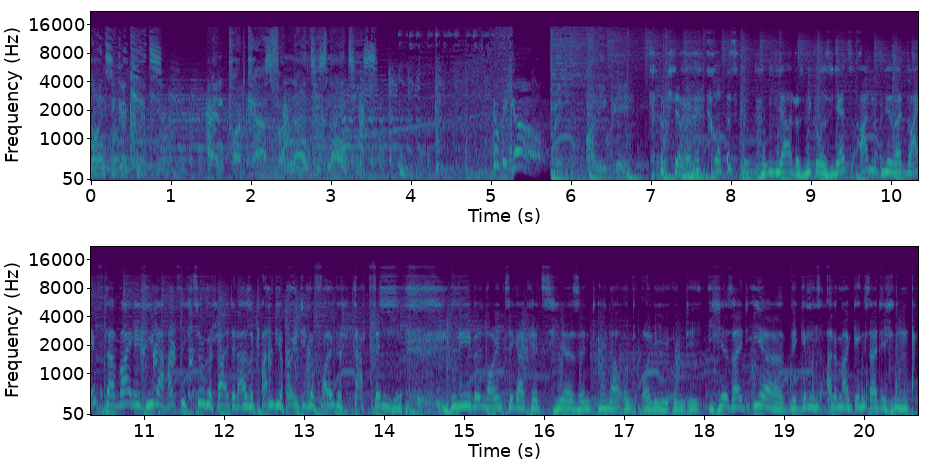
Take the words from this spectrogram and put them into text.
90er Kids. Ein Podcast von 90s 90s. Here we go. Mit Olli P. Hab ich da mein Mikro ausgemacht? Ja, das Mikro ist jetzt an und ihr seid live dabei. Ina hat sich zugeschaltet, also kann die heutige Folge stattfinden. Liebe 90er Kids, hier sind Ina und Olli und hier seid ihr. Wir geben uns alle mal gegenseitig einen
